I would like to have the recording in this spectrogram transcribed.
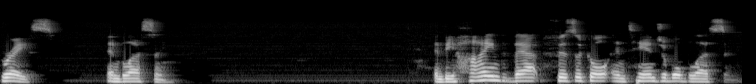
grace and blessing. And behind that physical and tangible blessing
